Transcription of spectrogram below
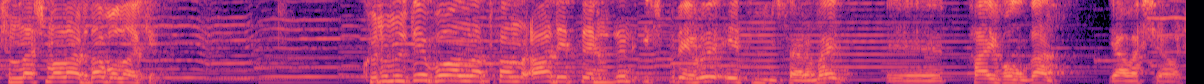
çınlaşmalar da bolaken. Günümüzde bu anlatkan adetlerimizin hiçbir evi etilmiş aramay, e, kaybolgan yavaş yavaş,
